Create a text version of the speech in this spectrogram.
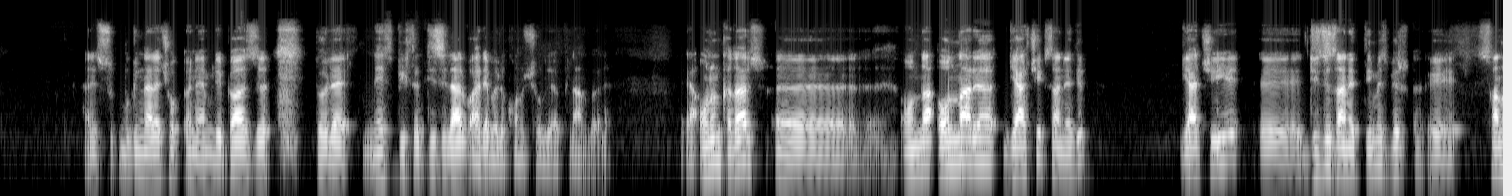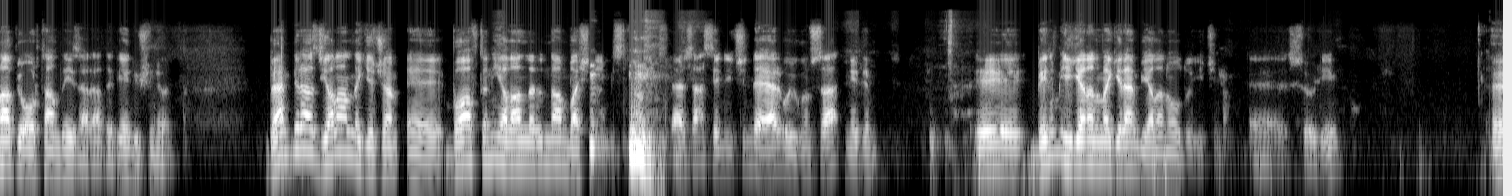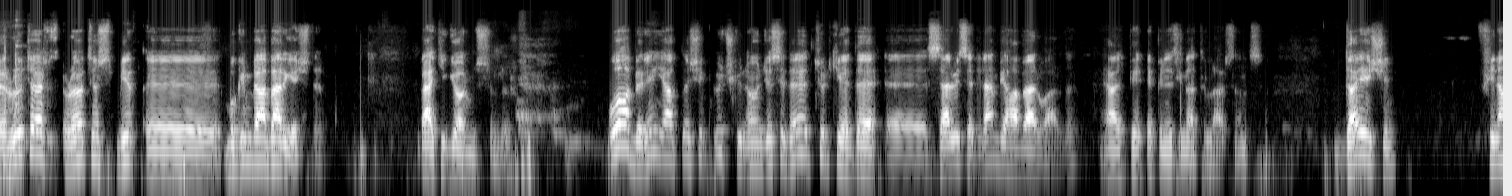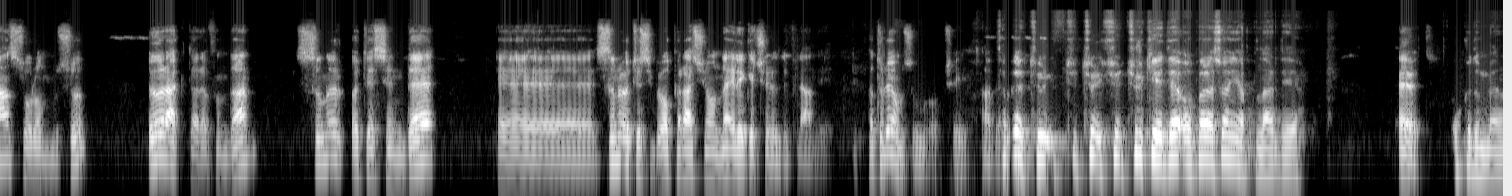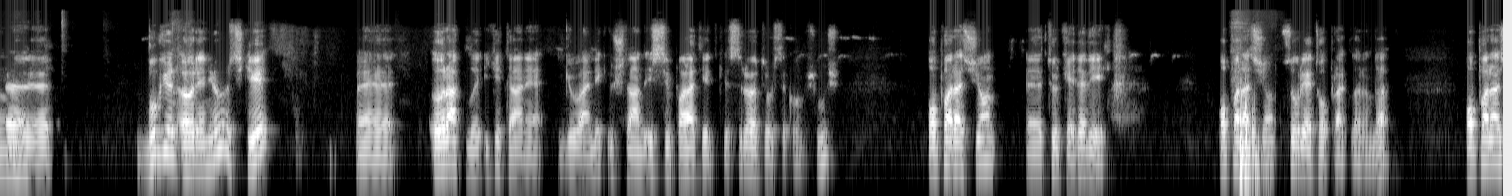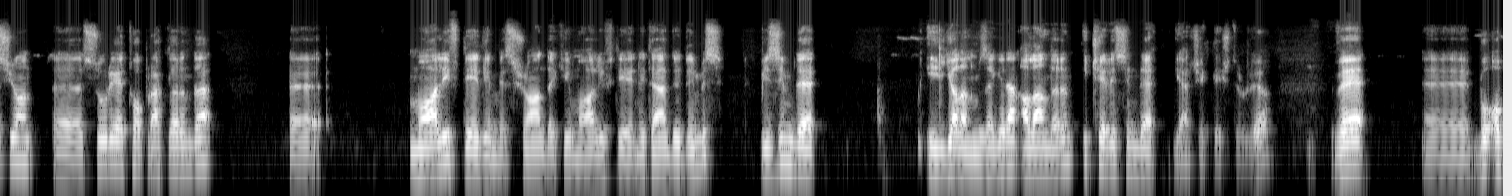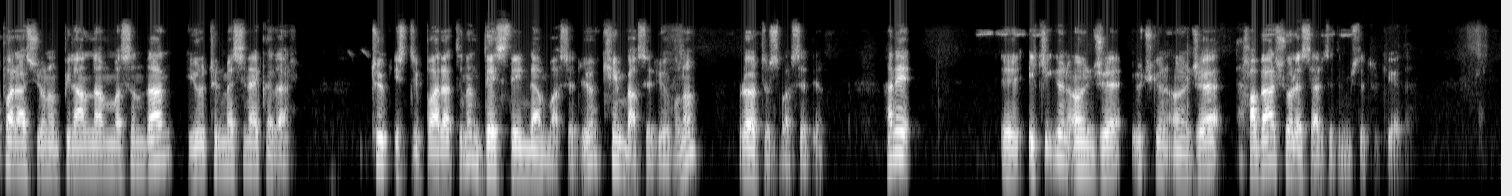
Hani bugünlerde çok önemli bazı böyle Netflix'te diziler var ya böyle konuşuluyor falan böyle. Ya onun kadar e, onlar onları gerçek zannedip gerçeği e, dizi zannettiğimiz bir e, sanal bir ortamdayız herhalde diye düşünüyorum. Ben biraz yalanla gireceğim. E, bu haftanın yalanlarından başlayayım istersen. Senin için de eğer uygunsa Nedim. E, benim ilgi alanıma giren bir yalan olduğu için e, söyleyeyim. E, Reuters, Reuters bir e, bugün bir haber geçti. Belki görmüşsündür. Bu haberin yaklaşık üç gün öncesi de Türkiye'de e, servis edilen bir haber vardı. Yani hepiniz yine hatırlarsanız. DAEŞ'in finans sorumlusu Irak tarafından sınır ötesinde e, sınır ötesi bir operasyonla ele geçirildi falan diye. Hatırlıyor musun bu şeyi? Haber? Tabii Tür- Tür- Tür- Türkiye'de operasyon yaptılar diye Evet. okudum ben onu. Ee, bugün öğreniyoruz ki e, Iraklı iki tane güvenlik, üç tane de istihbarat yetkilisi Reuters'e konuşmuş. Operasyon e, Türkiye'de değil. Operasyon Suriye topraklarında. Operasyon e, Suriye topraklarında e, muhalif dediğimiz, şu andaki muhalif diye nitelendirdiğimiz bizim de ilgi alanımıza giren alanların içerisinde gerçekleştiriliyor. Ve e, bu operasyonun planlanmasından yürütülmesine kadar Türk istihbaratının desteğinden bahsediyor. Kim bahsediyor bunu? Reuters bahsediyor. Hani e, iki gün önce, üç gün önce haber şöyle servis edilmişti Türkiye'de.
